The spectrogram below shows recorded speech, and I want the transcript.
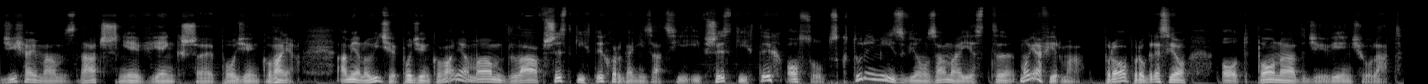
dzisiaj mam znacznie większe podziękowania. A mianowicie podziękowania podziękowania mam dla wszystkich tych organizacji i wszystkich tych osób, z którymi związana jest moja firma Pro Progressio od ponad 9 lat.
